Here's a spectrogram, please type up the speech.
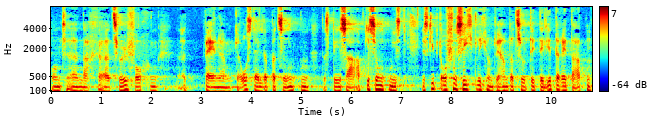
und äh, nach äh, zwölf Wochen äh, bei einem Großteil der Patienten das PSA abgesunken ist. Es gibt offensichtlich, und wir haben dazu detailliertere Daten,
